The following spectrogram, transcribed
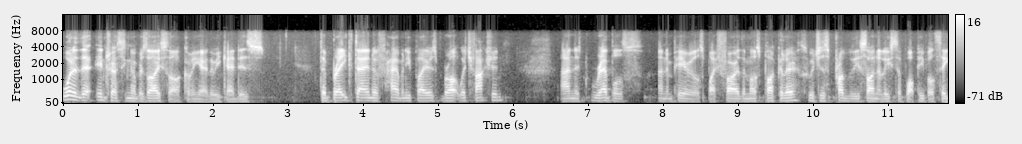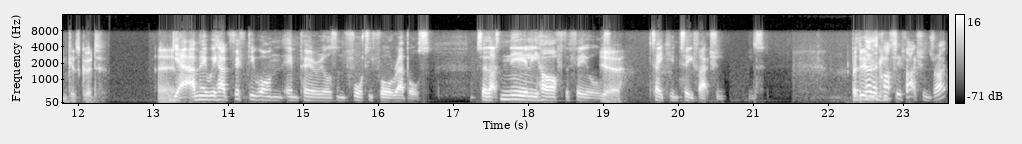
one of the interesting numbers I saw coming out of the weekend is the breakdown of how many players brought which faction. And Rebels and Imperials by far the most popular, which is probably a sign at least of what people think is good. Um, yeah, I mean, we had 51 Imperials and 44 Rebels. So that's nearly half the field yeah. taking two factions. But they're the classic factions, right?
